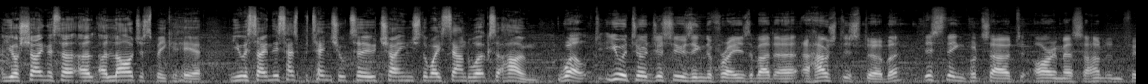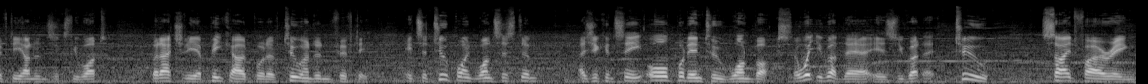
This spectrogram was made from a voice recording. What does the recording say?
and you're showing us a, a, a larger speaker here. You were saying this has potential to change the way sound works at home. Well, you were just using the phrase about a, a house disturber. This thing puts out RMS 150, 160 watt, but actually a peak output of 250. It's a 2.1 system, as you can see, all put into one box. So what you've got there is you've got uh, two side firing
